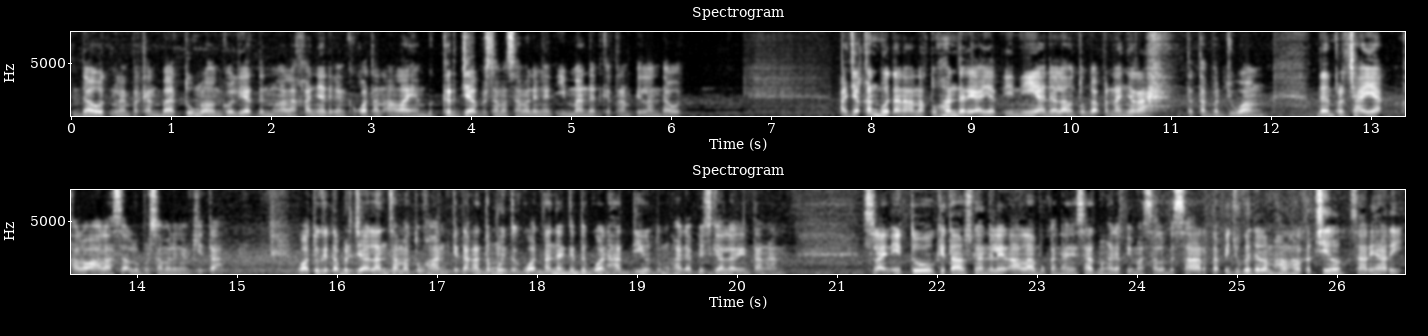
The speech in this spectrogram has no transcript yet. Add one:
Daud melemparkan batu melawan Goliat dan mengalahkannya dengan kekuatan Allah yang bekerja bersama-sama dengan iman dan keterampilan Daud. Ajakan buat anak-anak Tuhan dari ayat ini adalah untuk gak pernah nyerah, tetap berjuang, dan percaya kalau Allah selalu bersama dengan kita. Waktu kita berjalan sama Tuhan, kita akan temuin kekuatan dan keteguhan hati untuk menghadapi segala rintangan. Selain itu, kita harus ngandelin Allah bukan hanya saat menghadapi masalah besar, tapi juga dalam hal-hal kecil sehari-hari.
